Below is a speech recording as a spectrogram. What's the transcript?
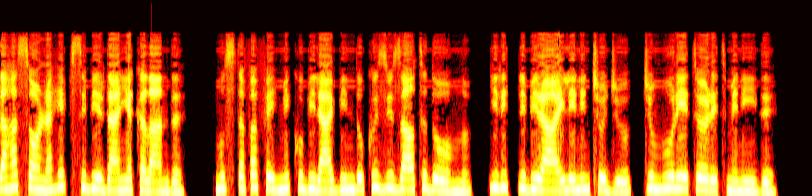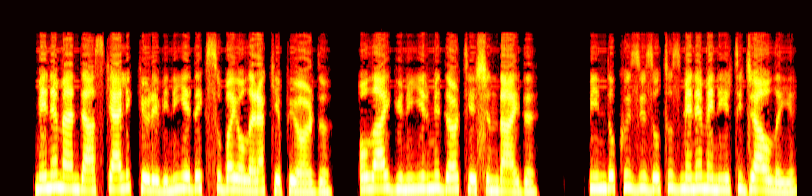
Daha sonra hepsi birden yakalandı. Mustafa Fehmi Kubilay 1906 doğumlu, Giritli bir ailenin çocuğu, Cumhuriyet öğretmeniydi. Menemen'de askerlik görevini yedek subay olarak yapıyordu. Olay günü 24 yaşındaydı. 1930 Menemen irtica olayı,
